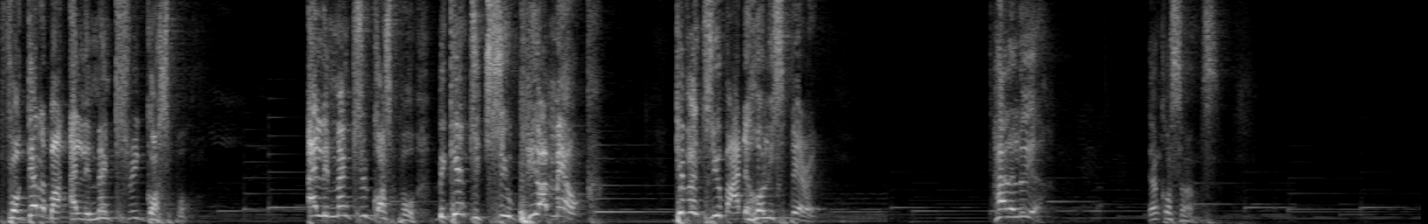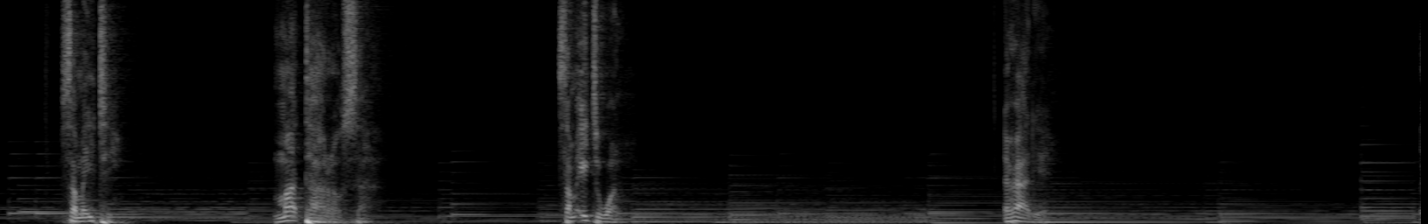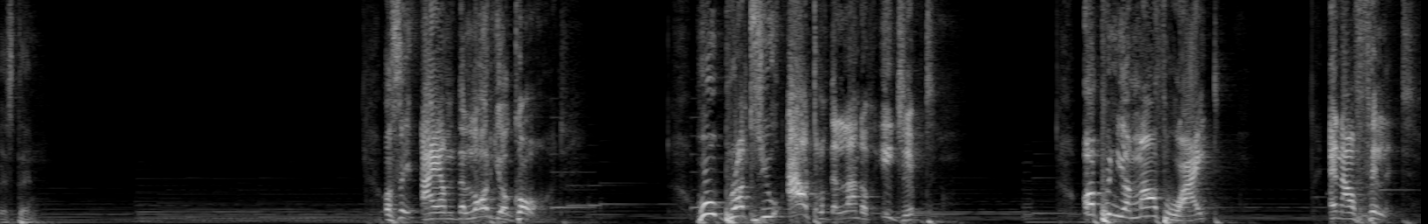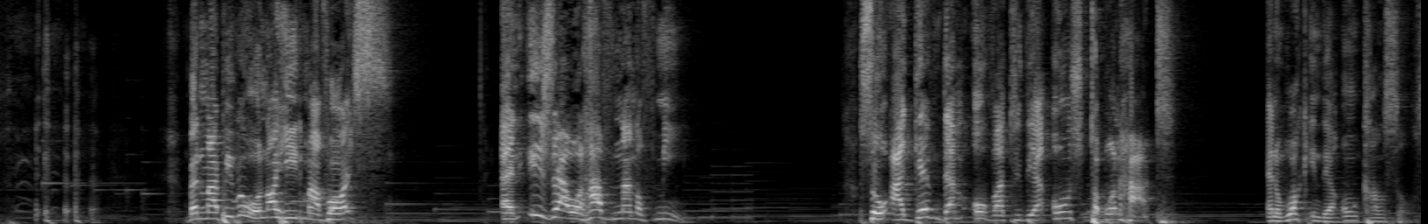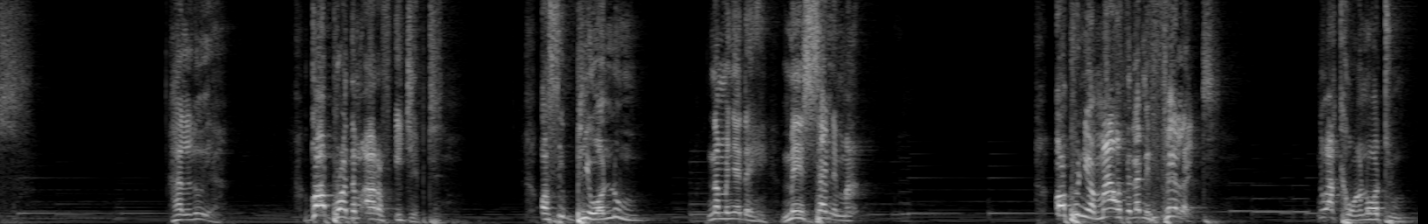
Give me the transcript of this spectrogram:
forget about elementary gospel. Elementary gospel. Begin to chew pure milk given to you by the Holy Spirit. Hallelujah. Uncle Psalms. Psalm 80. Mata Matarosa. Psalm 81. Here. Verse 10. Or say, I am the Lord your God who brought you out of the land of Egypt. Open your mouth wide and I'll fill it. but my people will not heed my voice, and Israel will have none of me. So I gave them over to their own stubborn heart and walk in their own counsels. Hallelujah. God brought them out of Egypt. Osi. Open your mouth and let me fill it. No akawanotum. I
